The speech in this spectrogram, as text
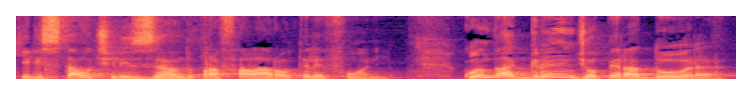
que ele está utilizando para falar ao telefone. Quando a grande operadora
